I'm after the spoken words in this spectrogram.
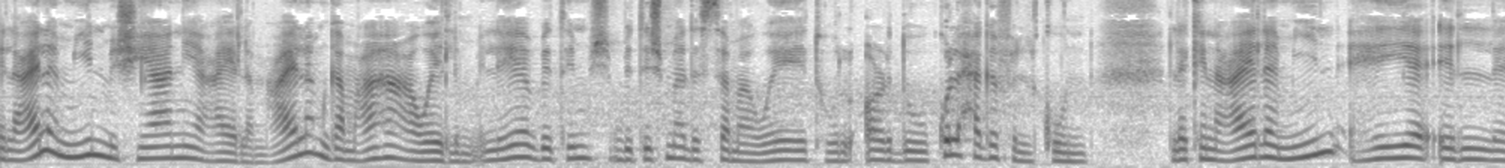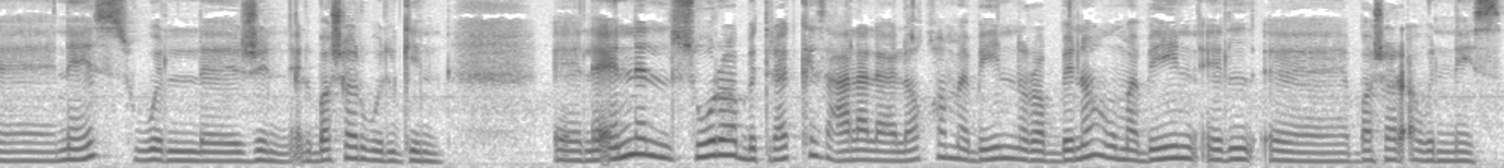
العالمين مش يعني عالم عالم جمعها عوالم اللي هي بتمش بتشمل السماوات والأرض وكل حاجة في الكون لكن عالمين هي الناس والجن البشر والجن. لأن الصورة بتركز على العلاقة ما بين ربنا وما بين البشر أو الناس.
